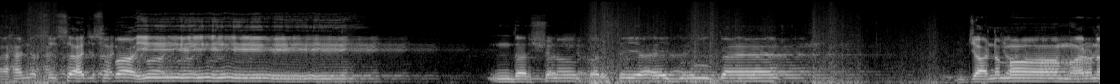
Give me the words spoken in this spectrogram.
ਅਹਨਸ ਸਹਜ ਸੁਭਾਈ। ਦਰਸ਼ਨ ਪਰਤਿਐ ਗੁਰੂ ਕੈ। ਜਨਮ ਮਰਨ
